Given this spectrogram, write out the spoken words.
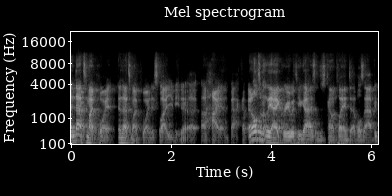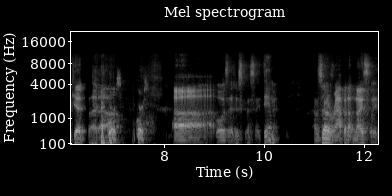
And that's my point. And that's my point is why you need a, a high end backup. And ultimately, I agree with you guys. I'm just kind of playing devil's advocate. But uh, of course, of course. Uh, what was I just going to say? Damn it. I was so, going to wrap it up nicely.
